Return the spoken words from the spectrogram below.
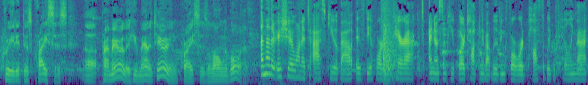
created this crisis uh, primarily humanitarian crisis along the border. Another issue I wanted to ask you about is the Affordable Care Act. I know some people are talking about moving forward, possibly repealing that.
